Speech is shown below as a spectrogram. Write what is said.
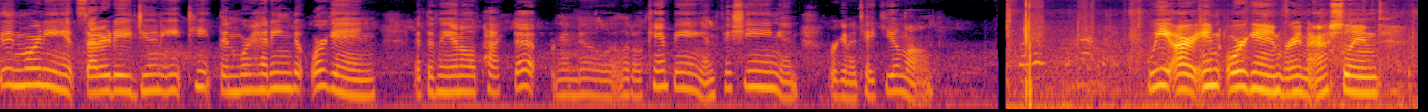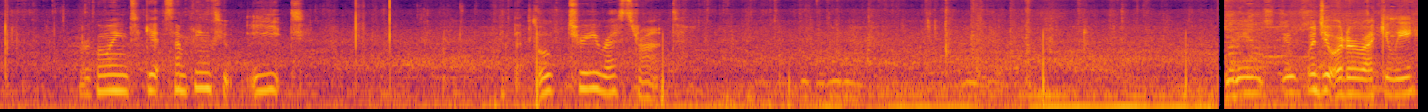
Good morning. It's Saturday, June 18th, and we're heading to Oregon. At the van all packed up. We're going to do a little camping and fishing, and we're going to take you along. We are in Oregon. We're in Ashland. We're going to get something to eat at the Oak Tree Restaurant. What'd you order, Rocky Lee?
